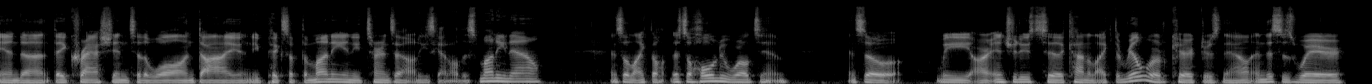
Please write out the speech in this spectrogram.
and uh, they crash into the wall and die. And he picks up the money, and he turns out he's got all this money now. And so, like, the, there's a whole new world to him. And so we are introduced to kind of like the real world characters now, and this is where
